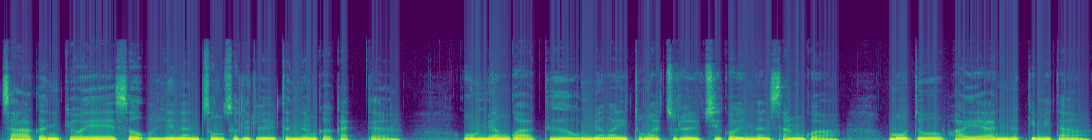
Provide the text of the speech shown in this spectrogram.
작은 교회에서 울리는 종소리를 듣는 것 같다. 운명과 그 운명의 동아줄을 쥐고 있는 상과 모두 화해한 느낌이다.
